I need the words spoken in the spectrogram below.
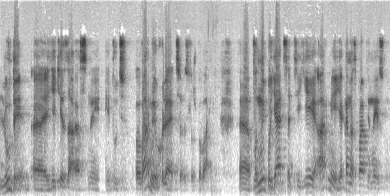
люди, е, які зараз не йдуть в армію, ухиляються від служби в армії, е, вони бояться тієї армії, яка насправді не існує.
